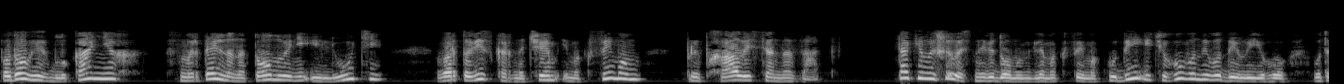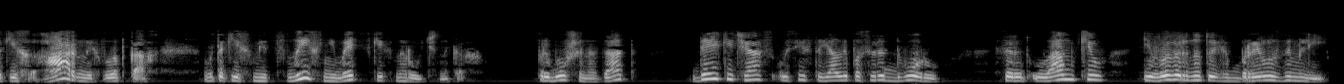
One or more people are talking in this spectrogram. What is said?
По довгих блуканнях, смертельно натомлені і люті, вартові з Карначем і Максимом припхалися назад. Так і лишилось невідомим для Максима, куди і чого вони водили його у таких гарних в лапках, у таких міцних німецьких наручниках. Прибувши назад, деякий час усі стояли посеред двору, серед уламків і вивернутих брил землі.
